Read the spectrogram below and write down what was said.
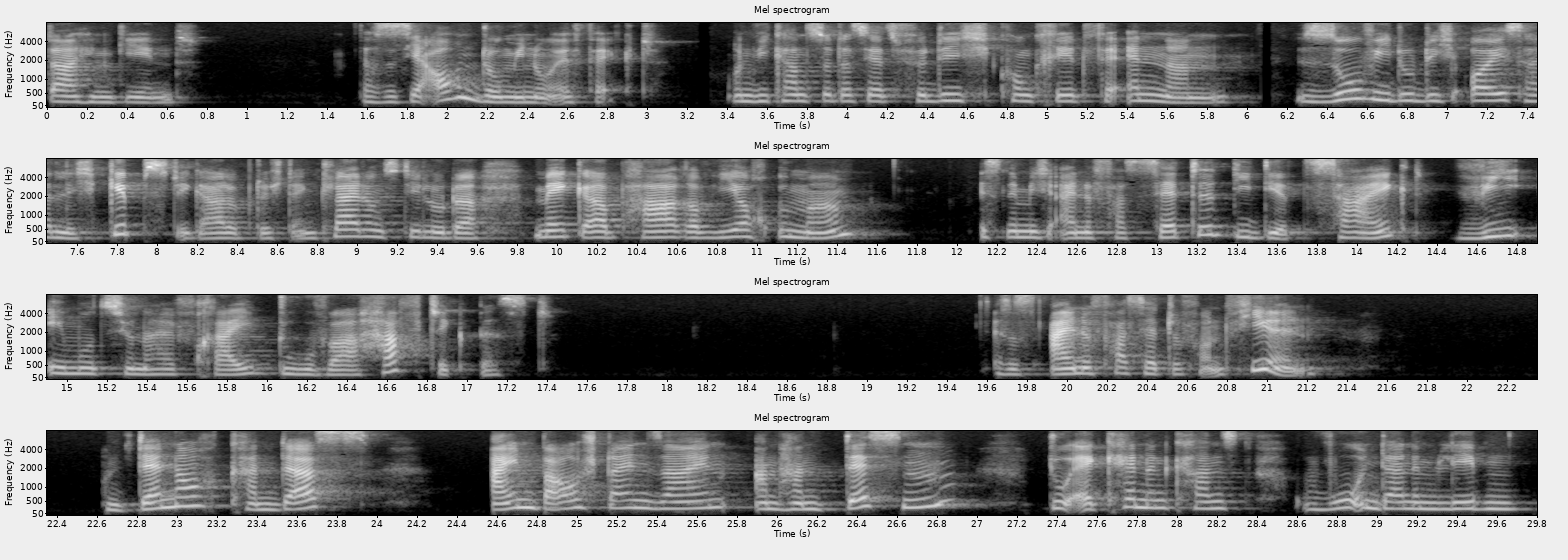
dahingehend?“ Das ist ja auch 'n Dominoeffekt. Und wie kannst du das jetzt für dich konkret verändern? So wie du dich äußerlich gibst, egal ob durch deinen Kleidungsstil oder Make-up, Haare, wie auch immer, ist nämlich eine Facette, die dir zeigt, wie emotional frei du wahrhaftig bist. Es ist eine Facette von vielen. Und dennoch kann das ein Baustein sein, anhand dessen du erkennen kannst, wo in deinem Leben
